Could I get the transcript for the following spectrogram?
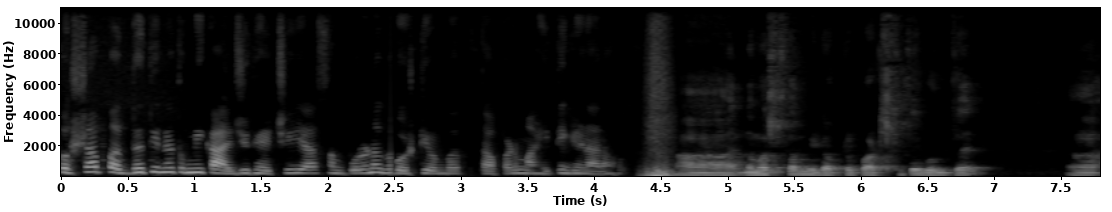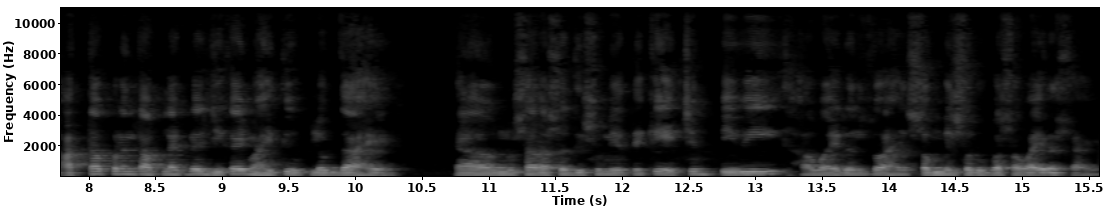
कशा पद्धतीने तुम्ही काळजी घ्यायची या संपूर्ण गोष्टीबाबत आपण माहिती घेणार आहोत. नमस्कार मी डॉक्टर पाटसुते बोलतो आहे आत्तापर्यंत आपल्याकडे जी काही माहिती उपलब्ध आहे त्यानुसार असं दिसून येते की एच एम पी व्ही हा व्हायरस जो आहे सौम्य स्वरूपाचा व्हायरस आहे.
